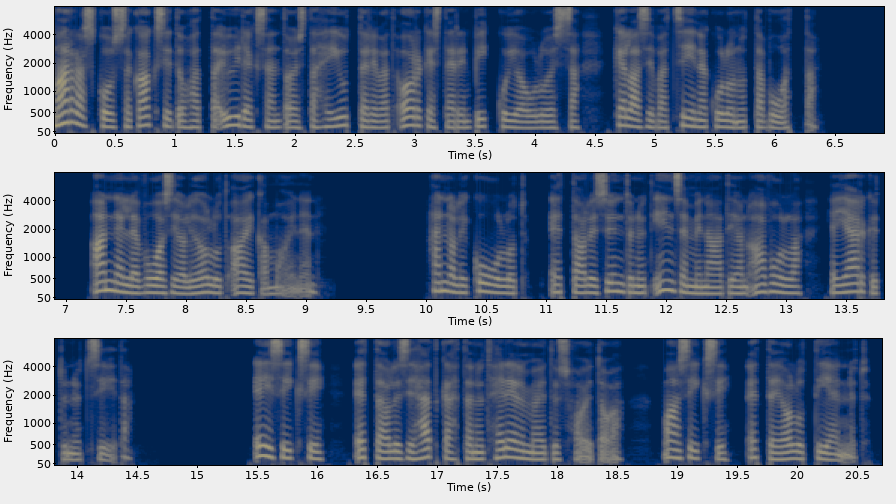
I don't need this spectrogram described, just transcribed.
Marraskuussa 2019 he juttelivat orkesterin pikkujouluissa, kelasivat siinä kulunutta vuotta. Annelle vuosi oli ollut aikamoinen. Hän oli kuullut, että oli syntynyt inseminaation avulla ja järkyttynyt siitä. Ei siksi, että olisi hätkähtänyt hedelmöityshoitoa, vaan siksi, ettei ollut tiennyt.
